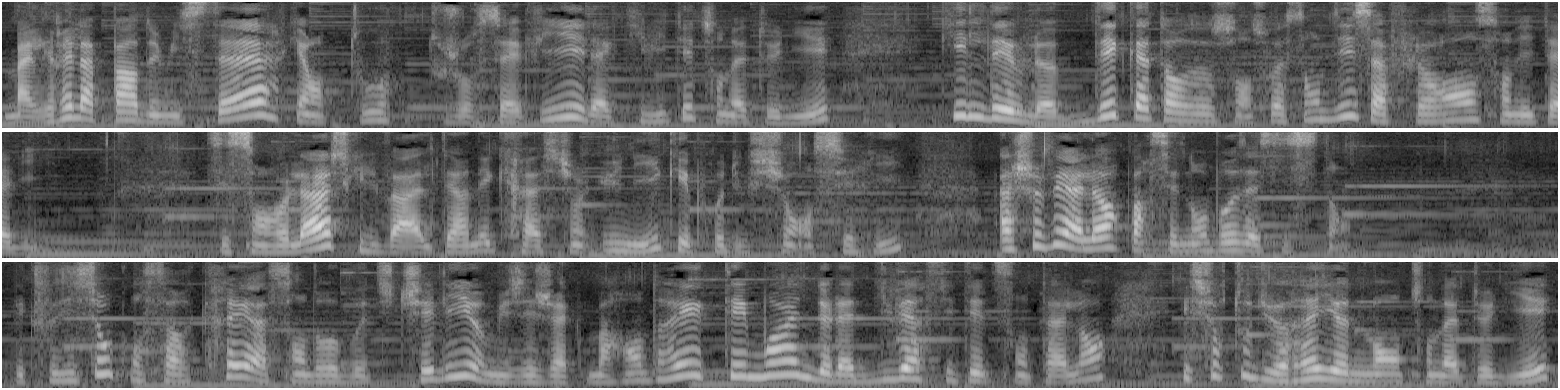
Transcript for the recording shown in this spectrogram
malgré la part de mystère qui entoure toujours sa vie et l'activité de son atelier, qu'il développe dès 1470 à Florence en Italie. C'est sans relâche qu'il va alterner création unique et production en série, achevé alors par ses nombreux assistants. L'exposition consacrée à Sandro Botticelli au musée Jacques Marandré témoigne de la diversité de son talent et surtout du rayonnement de son atelier,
